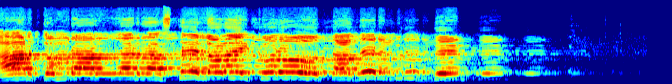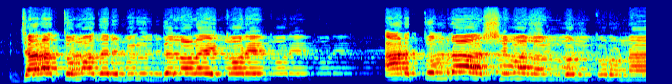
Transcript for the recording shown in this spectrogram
أرتم رأى الله رستي لڑائي كرو تادر بردين যারা তোমাদের বিরুদ্ধে লড়াই করে, আর তোমরা সীমা লঙ্ঘন করো না।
